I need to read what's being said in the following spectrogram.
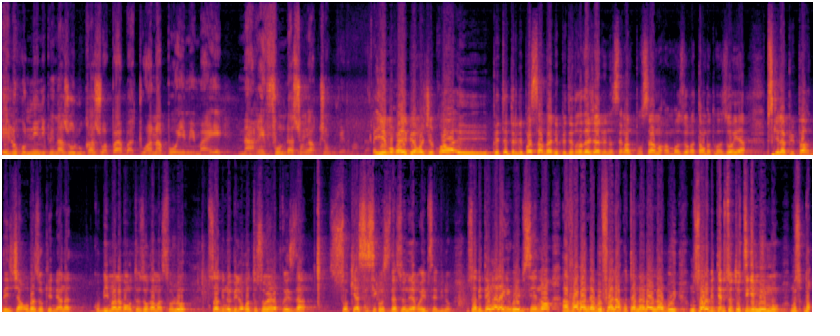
eloko nini mpena azoluka azwa pa ya bato wana mpo emema ye na refondation ya action gouvernementale? Ye moko ayebi yango je crois peut-être depuis ça bani peut-être aza jane na 50 ya makambo azoyoka ntango bato bazoya. Parce que la plupart des gens oyo bazokende wana bango tozoka masolo. So bino biloko tosolola na président. Soki asisi consultation nde koyebisa bino. Mosu abi te ngai naki koyebisa ye non avant banda boye fala akutana nao na boye. Mosu alobi te biso totiki memo. Mosu- donc,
